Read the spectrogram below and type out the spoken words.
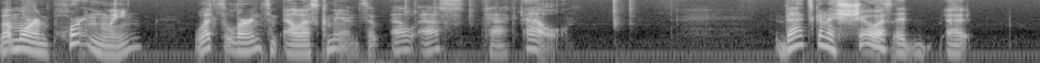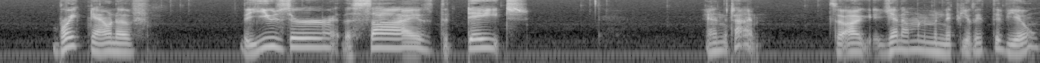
But more importantly, let's learn some ls commands. So ls tac l. That's going to show us a, a breakdown of the user, the size, the date, and the time. So again, I'm going to manipulate the view.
